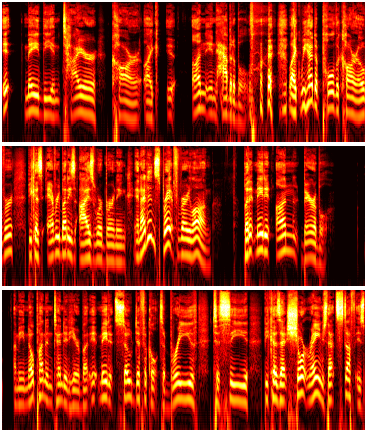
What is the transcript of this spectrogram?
it made the entire car like uninhabitable. like we had to pull the car over because everybody's eyes were burning. And I didn't spray it for very long, but it made it unbearable. I mean, no pun intended here, but it made it so difficult to breathe, to see, because at short range, that stuff is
